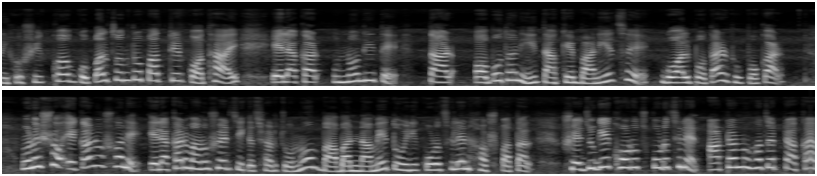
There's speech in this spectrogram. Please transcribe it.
গৃহশিক্ষক গোপালচন্দ্র পাত্রের কথায় এলাকার উন্নতিতে তার অবদানই তাকে বানিয়েছে গোয়ালপোতার রূপকার। উনিশশো একান্ন সালে এলাকার মানুষের চিকিৎসার জন্য বাবার নামে তৈরি করেছিলেন হাসপাতাল। সে যুগে খরচ করেছিলেন আটান্ন হাজার টাকা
